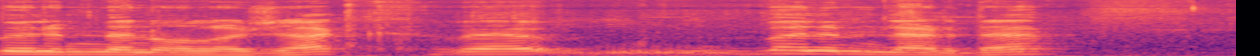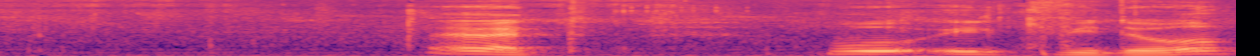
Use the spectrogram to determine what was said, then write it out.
bölümden olacak ve bölümlerde evet bu ilk video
